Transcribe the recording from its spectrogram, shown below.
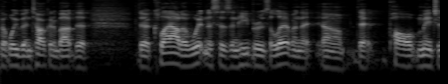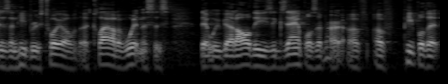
but we've been talking about the the cloud of witnesses in Hebrews 11 that um, that Paul mentions in Hebrews 12, a cloud of witnesses that we've got all these examples of our of, of people that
